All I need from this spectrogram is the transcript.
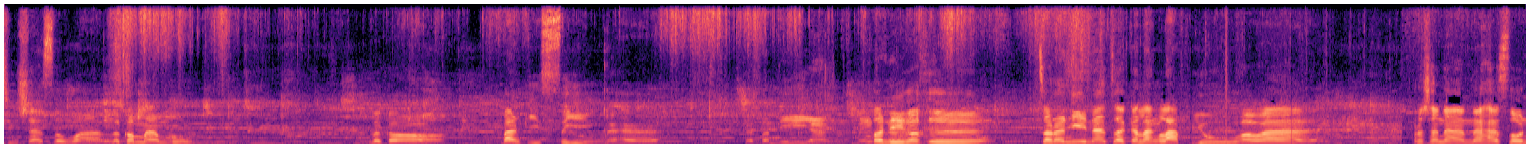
ชิงช้าสวรรค์แล้วก็ม้าหมุน แล้วก็บ้านผีสิงนะฮะ แต่ตอนนี้ยังไม่ตอนนี้ก็คือเจ้าหน้าที่น่าจะกำลังหลับอยู่ เพราะว่า เพราะฉะนั้นนะฮะโซน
